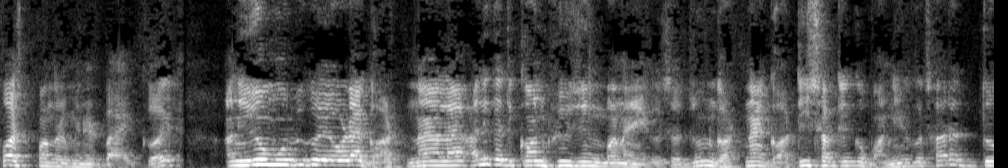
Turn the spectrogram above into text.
फर्स्ट पन्ध्र मिनट बाहेकको है? अनि यो मुभीको एउटा घटनालाई अलिकति कन्फ्युजिङ बनाएको छ। जुन घटना घटिसकेको भनिएको छ र त्यो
